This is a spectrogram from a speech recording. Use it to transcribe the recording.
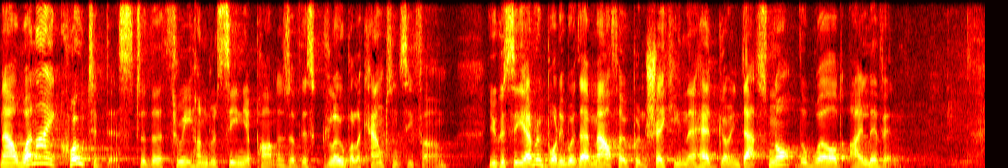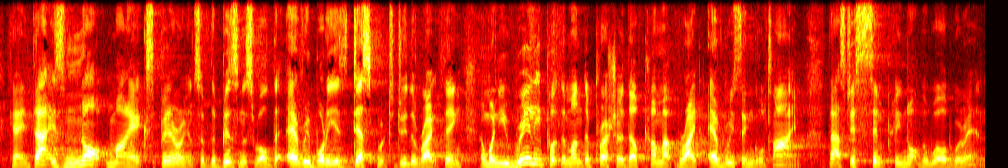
Now, when I quoted this to the 300 senior partners of this global accountancy firm, you could see everybody with their mouth open, shaking their head, going, That's not the world I live in. Okay, that is not my experience of the business world, that everybody is desperate to do the right thing. And when you really put them under pressure, they'll come up right every single time. That's just simply not the world we're in.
